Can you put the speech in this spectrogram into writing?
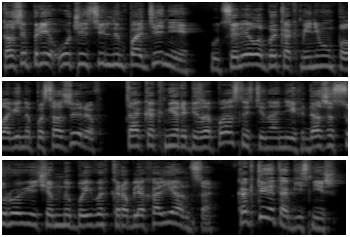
Даже при очень сильном падении уцелела бы как минимум половина пассажиров, так как меры безопасности на них даже суровее, чем на боевых кораблях Альянса. Как ты это объяснишь?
